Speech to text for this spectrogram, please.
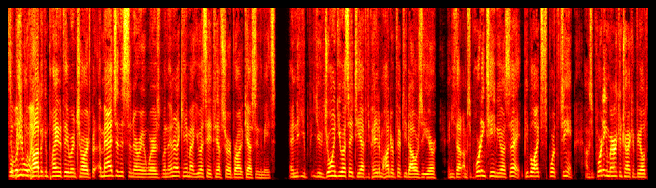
So well, people would probably complain if they were in charge. But imagine this scenario: whereas when the internet came out, USATF started broadcasting the meets and you, you joined USATF, you paid them $150 a year, and you thought, I'm supporting Team USA. People like to support the team. I'm supporting American Track and Field.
